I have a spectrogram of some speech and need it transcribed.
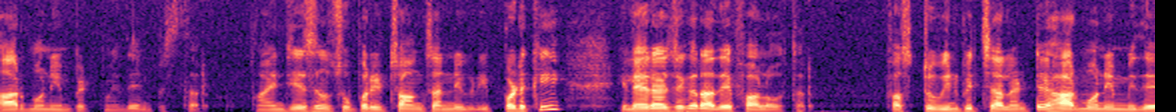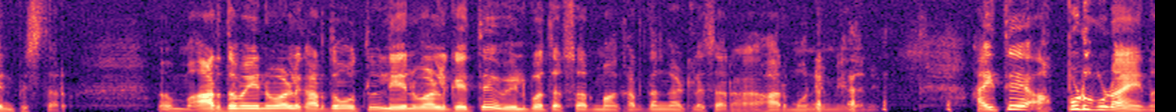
హార్మోనియం పెట్టి మీదే వినిపిస్తారు. ఆయన చేసిన సూపర్ హిట్ సాంగ్స్ అన్నీ కూడా ఇప్పటికీ ఇళయరాజా గారు అదే ఫాలో అవుతారు. ఫస్ట్ వినిపించాలంటే హార్మోనియం మీదే వినిపిస్తారు. అర్థమైన వాళ్ళకి అర్థమవుతుంది లేని వాళ్ళకైతే వెళ్ళిపోతారు. సార్ మాకు అర్థం కావట్లేదు సార్ ఆ హార్మోనియం మీదని. అయితే అప్పుడు కూడా ఆయన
